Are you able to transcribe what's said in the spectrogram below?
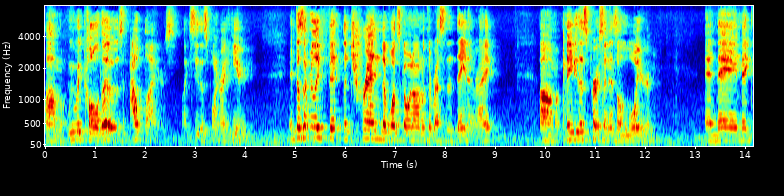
Um, we would call those outliers. Like see this point right here. It doesn't really fit the trend of what's going on with the rest of the data, right? Um, maybe this person is a lawyer and they make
